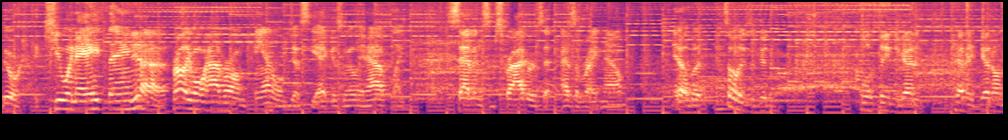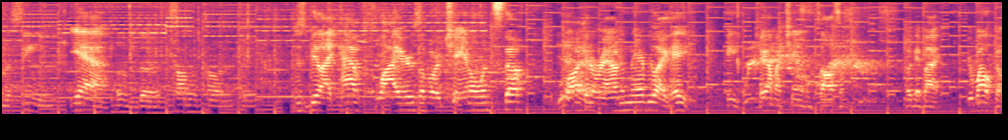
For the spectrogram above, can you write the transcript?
Do a Q and A thing. Yeah. Probably won't have our own panel just yet because we only have like seven subscribers as of right now. yeah, but it's always a good, cool thing to get kind of get on the scene Yeah. of the Comic Con thing. Just be like, have flyers of our channel and stuff. Yeah. Walking around in there, be like, hey, hey, check out my channel. It's awesome. Okay, bye. You're welcome.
